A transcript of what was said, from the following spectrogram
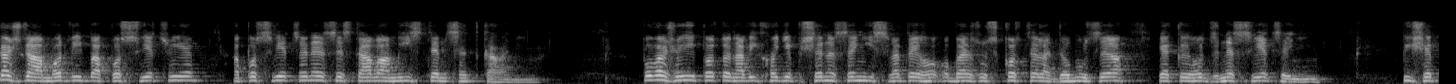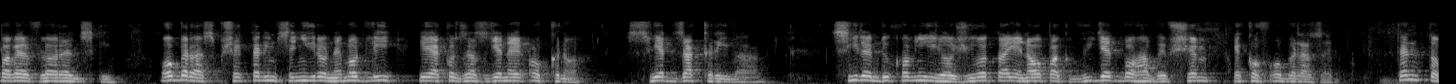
Každá modlitba posvěcuje a posvěcené se stává místem setkání. Považuji proto na východě přenesení svatého obrazu z kostela do muzea jako jeho znesvěcení. Píše Pavel Florenský. Obraz, před kterým se nikdo nemodlí, je jako zazděné okno. Svět zakrývá. Cílem duchovního života je naopak vidět Boha ve všem, jako v obraze. Tento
